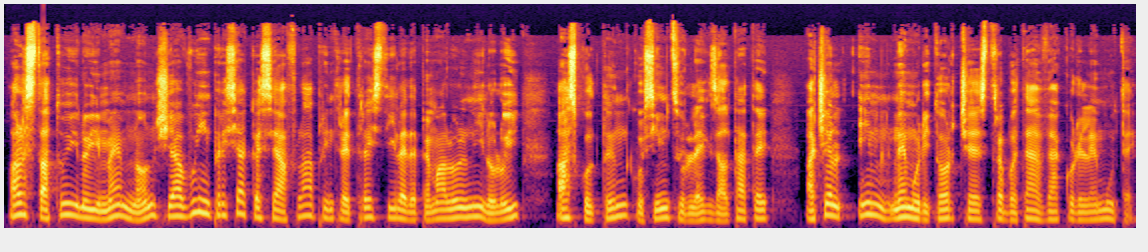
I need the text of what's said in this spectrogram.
al statuii lui Memnon și a avut impresia că se afla printre trei stile de pe malul Nilului, ascultând cu simțurile exaltate acel imn nemuritor ce străbătea veacurile mute.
